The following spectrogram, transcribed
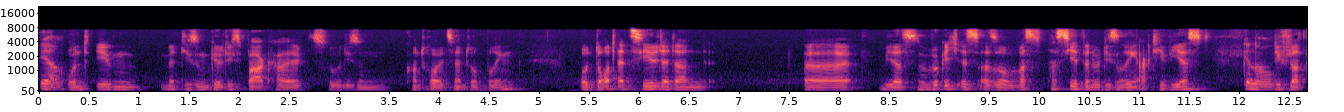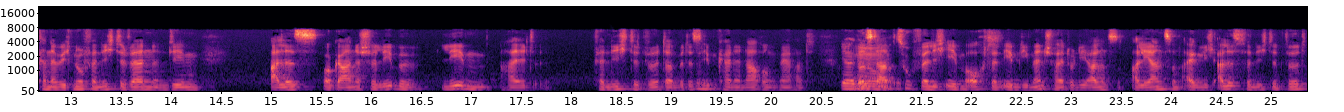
Ja. Und eben mit diesem Guilty Spark halt zu diesem Kontrollzentrum bringen. Und dort erzählt er dann, äh, wie das nun wirklich ist, also was passiert, wenn du diesen Ring aktivierst. Genau. Die Flotte kann nämlich nur vernichtet werden, indem alles organische Lebe Leben halt vernichtet wird, damit es eben keine Nahrung mehr hat. Ja, und dass genau. da zufällig eben auch dann eben die Menschheit und die Allianz und eigentlich alles vernichtet wird,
